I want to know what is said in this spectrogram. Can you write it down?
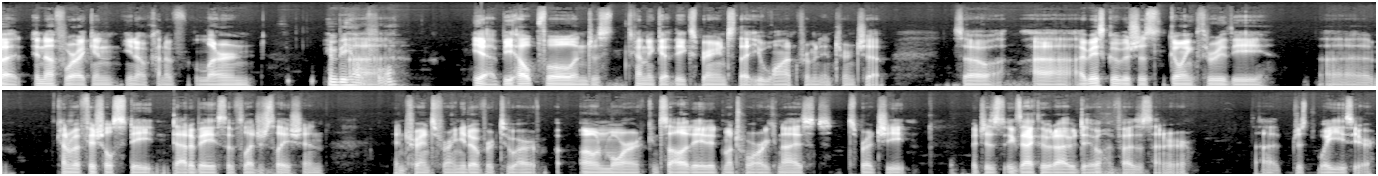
but enough where I can, you know, kind of learn and be helpful. Yeah, be helpful and just kind of get the experience that you want from an internship. So uh, I basically was just going through the uh, kind of official state database of legislation and transferring it over to our own more consolidated, much more organized spreadsheet, which is exactly what I would do if I was a senator. Uh, just way easier.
